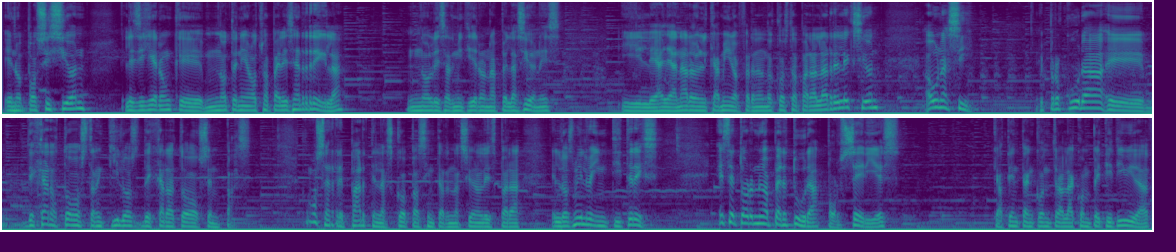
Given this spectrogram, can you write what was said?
en oposición les dijeron que no tenían los papeles en regla, no les admitieron apelaciones y le allanaron el camino a Fernando Costa para la reelección, aún así procura eh, dejar a todos tranquilos, dejar a todos en paz. ¿Cómo se reparten las copas internacionales para el 2023? Este torneo apertura por series, que atentan contra la competitividad,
